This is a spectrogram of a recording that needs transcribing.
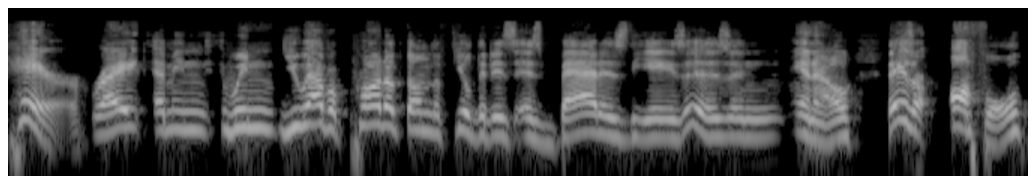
care, right? I mean, when you have a product on the field that is as bad as the A's is, and you know, the A's are awful,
